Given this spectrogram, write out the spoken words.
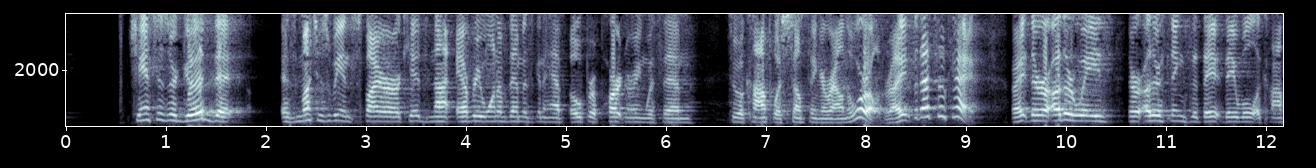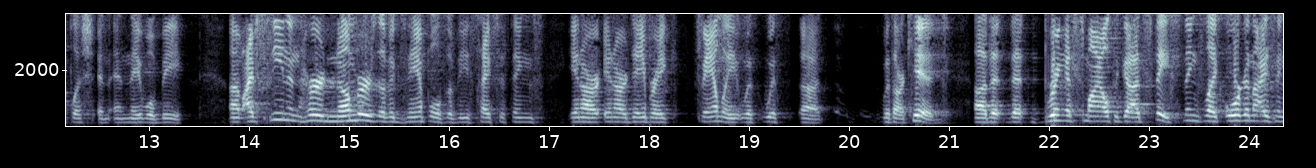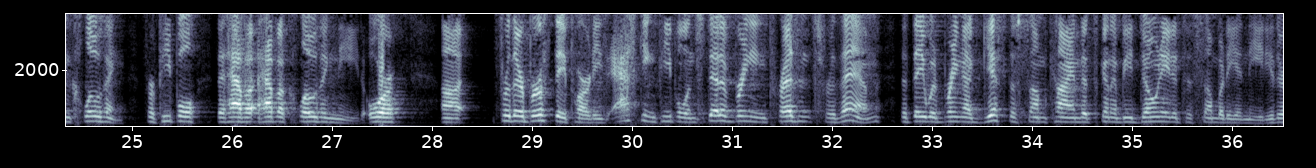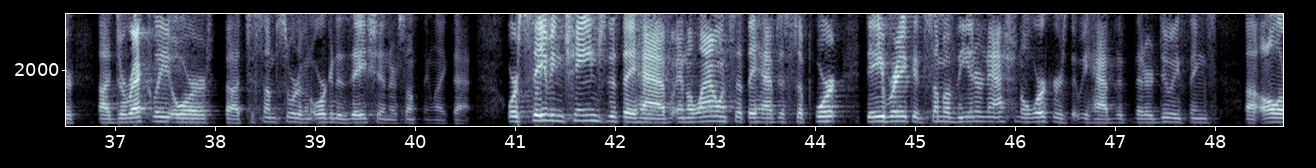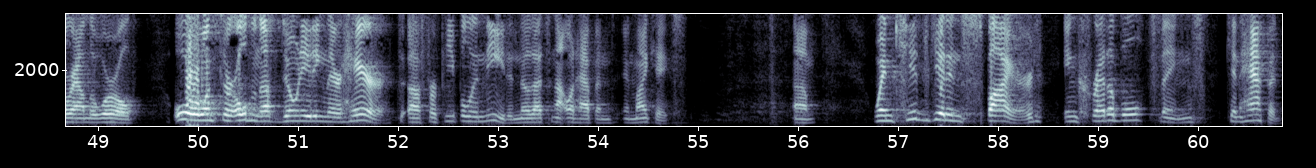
chances are good that as much as we inspire our kids, not every one of them is going to have Oprah partnering with them to accomplish something around the world, right? But that's okay, right? There are other ways, there are other things that they, they will accomplish and, and they will be. Um, I've seen and heard numbers of examples of these types of things in our, in our daybreak family with, with, uh, with our kids uh, that, that bring a smile to God's face. Things like organizing clothing for people that have a, have a clothing need, or uh, for their birthday parties, asking people instead of bringing presents for them, that they would bring a gift of some kind that's going to be donated to somebody in need, either uh, directly or uh, to some sort of an organization or something like that. Or saving change that they have, an allowance that they have to support Daybreak and some of the international workers that we have that, that are doing things uh, all around the world. Or once they're old enough, donating their hair uh, for people in need. And no, that's not what happened in my case. Um, when kids get inspired, incredible things can happen.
